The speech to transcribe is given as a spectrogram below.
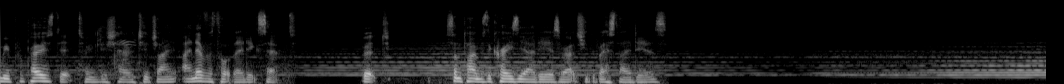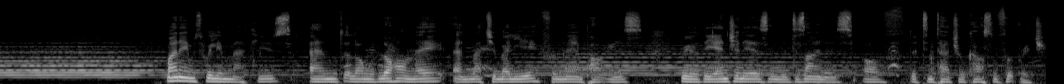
we proposed it to English Heritage, I, I never thought they'd accept. But sometimes the crazy ideas are actually the best ideas. My name is William Matthews, and along with Laurent Ney and Mathieu Mallier from Ney Partners, we are the engineers and the designers of the Tintagel Castle footbridge.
